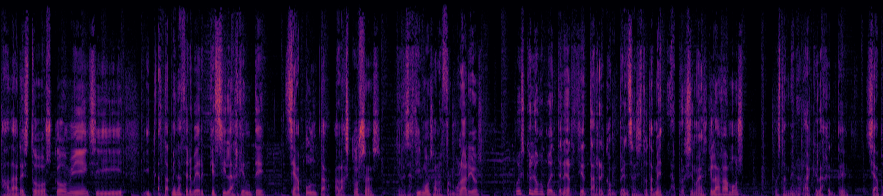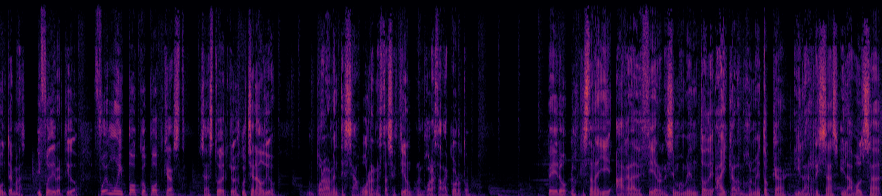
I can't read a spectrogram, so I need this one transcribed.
a dar estos cómics y, también hacer ver que si la gente se apunta a las cosas que les decimos, a los formularios, pues que luego pueden tener ciertas recompensas. Esto también, la próxima vez que lo hagamos, pues también hará que la gente se apunte más. Y fue divertido. Fue muy poco podcast, o sea, esto del que lo escuche en audio, probablemente se aburra en esta sección, a lo mejor hasta la corto pero los que están allí agradecieron ese momento de, ay, que a lo mejor me toca, y las risas, y la bolsa,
